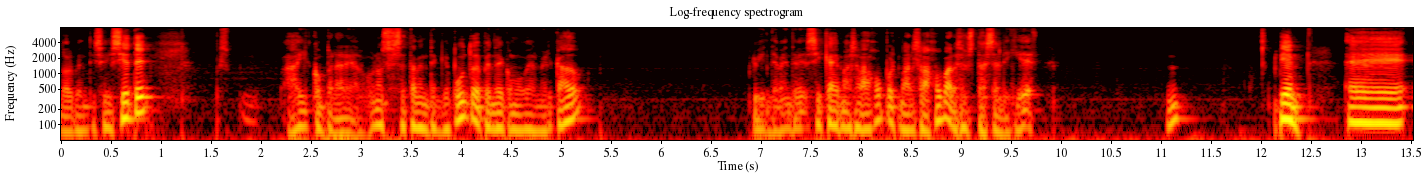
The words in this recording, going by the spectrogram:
los 26,7, pues ahí compraré algo. No sé exactamente en qué punto, depende de cómo vea el mercado. Evidentemente, si cae más abajo, pues más abajo, para eso está esa liquidez. ¿Mm? Bien, eh,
